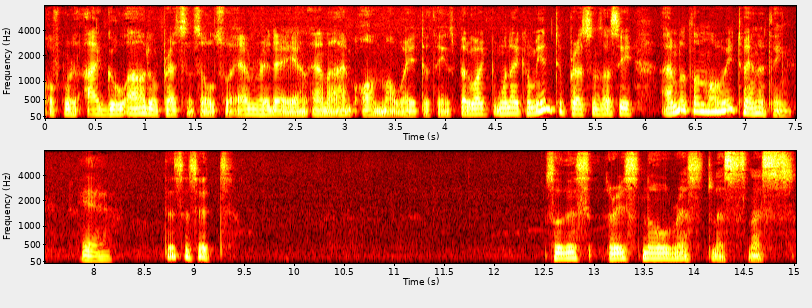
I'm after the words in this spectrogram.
of course, I go out of presence also every day and, and I'm on my way to things. But when- when I come into presence, I see I'm not on my way to anything. yeah, This is it. So this there is no restlessness.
